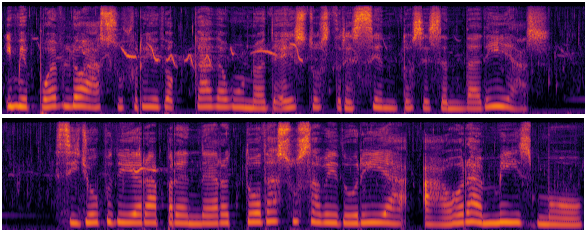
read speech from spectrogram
y mi pueblo ha sufrido cada uno de estos 360 días. Si yo pudiera aprender toda su sabiduría ahora mismo.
